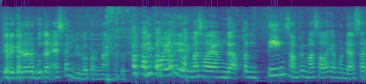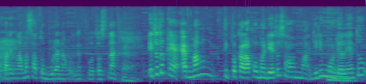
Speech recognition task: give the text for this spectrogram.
Gara-gara rebutan es teh juga pernah gitu. Jadi pokoknya tuh dari masalah yang nggak penting sampai masalah yang mendasar paling lama satu bulan aku ingat putus. Nah Ya. itu tuh kayak emang tipe kalau aku sama dia tuh sama. Jadi modelnya tuh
